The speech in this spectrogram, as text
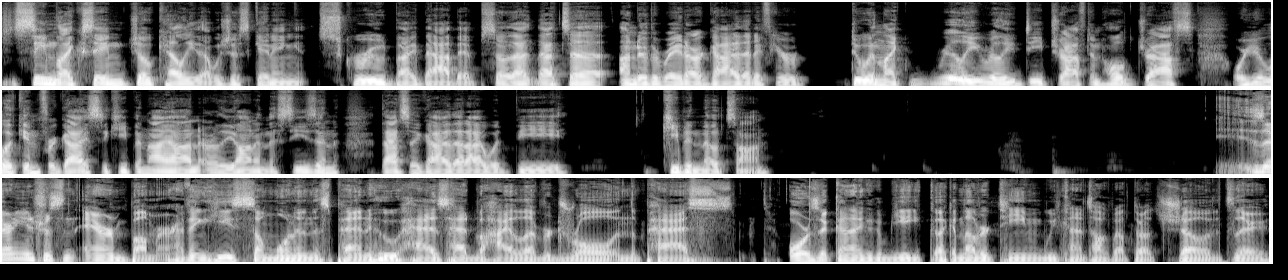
seemed like same Joe Kelly that was just getting screwed by BABIP. So that that's a under the radar guy that if you're doing like really really deep draft and hold drafts or you're looking for guys to keep an eye on early on in the season, that's a guy that I would be keeping notes on. Is there any interest in Aaron Bummer? I think he's someone in this pen who has had the high leverage role in the past. Or is it going to be like another team we kind of talked about throughout the show? It's there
